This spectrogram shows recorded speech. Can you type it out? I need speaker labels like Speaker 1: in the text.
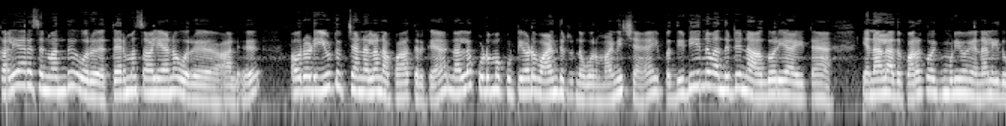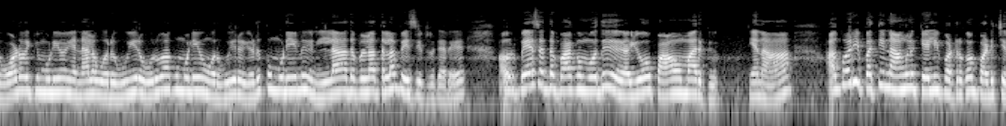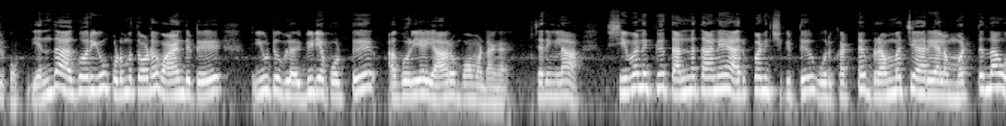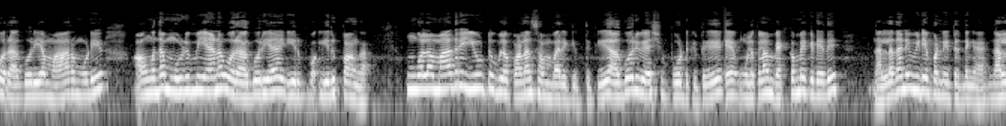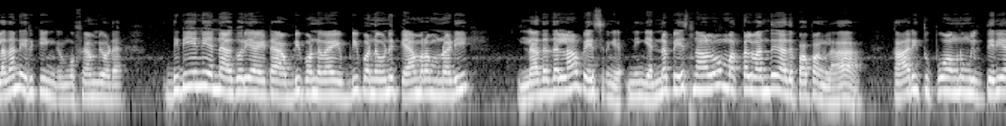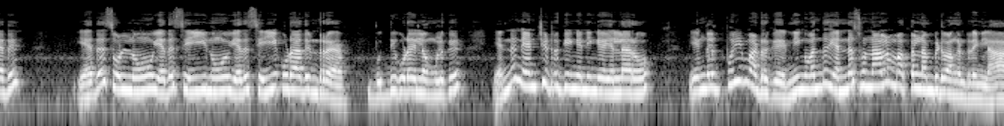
Speaker 1: கலையரசன் வந்து ஒரு திறமசாலியான ஒரு ஆள். அவரோட யூடியூப் சேனல்லாம் நான் பார்த்துருக்கேன். நல்ல குடும்ப குட்டியோடு வாழ்ந்துட்டு இருந்த ஒரு மனுஷன். இப்போ திடீர்னு வந்துட்டு நான் அகோரியா ஆயிட்டேன். என்னால் அதை பறக்க வைக்க முடியும் என்னால் இது ஓட வைக்க முடியும் என்னால் ஒரு உயிரை உருவாக்க முடியும் ஒரு உயிரை எடுக்க முடியும்னு இல்லாத பிள்ளாத்தெல்லாம் பேசிகிட்டு இருக்காரு. அவர் பேசுறத பார்க்கும்போது ஐயோ பாவமாக இருக்குது ஏன்னா அகோரி பற்றி நாங்களும் கேள்விப்பட்டிருக்கோம் படிச்சிருக்கோம். எந்த அகோரியும் குடும்பத்தோடு வாழ்ந்துட்டு யூடியூப்பில் வீடியோ போட்டு அகோரியை யாரும் போக மாட்டாங்க. சரிங்களா? சிவனுக்கு தன்னைத்தானே அர்ப்பணிச்சுக்கிட்டு ஒரு கட்ட பிரம்மச்சாரியால் மட்டும்தான் ஒரு அகோரியாக மாற முடியும். அவங்க தான் முழுமையான ஒரு அகோரியாக இருப்ப இருப்பாங்க. உங்களை மாதிரி யூடியூப்பில் பணம் சம்பாதிக்கிறதுக்கு அகோரி வேஷம் போட்டுக்கிட்டு உங்களுக்கெல்லாம் வெக்கமே கிடையாது. நல்லா தானே வீடியோ பண்ணிட்டு இருந்தீங்க நல்லா தானே இருக்கீங்க உங்கள் ஃபேமிலியோட திடீர்னு என்ன அகோரி ஆகிட்டேன் அப்படி பண்ணுவேன் இப்படி பண்ணுவேன்னு கேமரா முன்னாடி இல்லாததெல்லாம் பேசுகிறீங்க நீங்கள் என்ன பேசினாலும் மக்கள் வந்து அதை பார்ப்பாங்களா? காரி துப்புவாங்கன்னு உங்களுக்கு தெரியாது? எதை சொல்லணும் எதை செய்யணும் எதை செய்யக்கூடாதுன்ற புத்தி கூட இல்லை உங்களுக்கு. என்ன நினச்சிட்டு இருக்கீங்க நீங்கள் எல்லாரும்? எங்களுக்கு புரிய மாட்டிருக்கு. நீங்கள் வந்து என்ன சொன்னாலும் மக்கள் நம்பிடுவாங்கன்றீங்களா?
